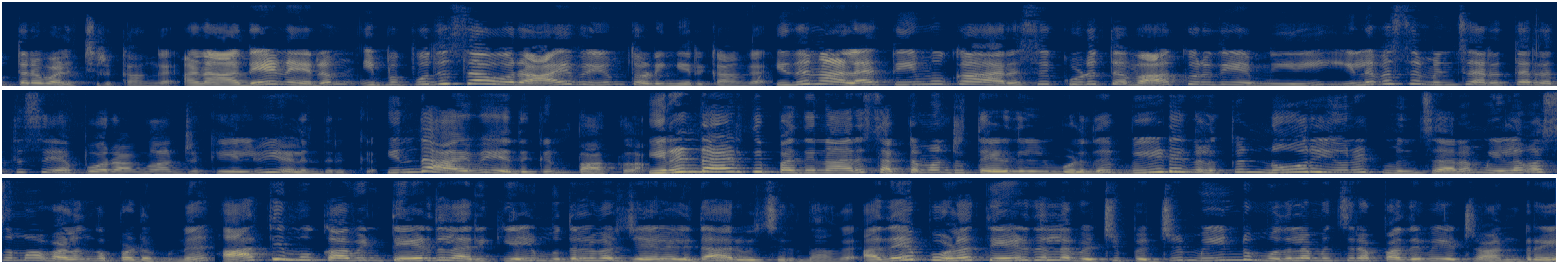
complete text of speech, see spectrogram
உத்தரவு அளிச்சிருக்காங்க ஆனா அதே நேரம் இப்ப புதுசா ஒரு ஆய்வையும் தொடங்கி இருக்காங்க இதனால திமுக அரசு கொடுத்த வாக்குறுதியை மீறி இலவச மின்சாரத்தை ரத்து செய்ய போறாங்களான்ற கேள்வி எழுந்திருக்கு. இந்த ஆய்வு எதுக்குன்னு பார்க்கலாம். இரண்டாயிரத்தி பதினாறு சட்டமன்ற தேர்தலின் பொழுது வீடுகளுக்கு நூறு யூனிட் மின்சாரம் இலவசமா வழங்கப்படும் அதிமுகவின் தேர்தல் அறிக்கையில் முதல்வர் ஜெயலலிதா அறிவிச்சிருந்தாங்க. அதே போல தேர்தலில் வெற்றி பெற்று மீண்டும் முதலமைச்சரா பதவியேற்ற அன்றே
